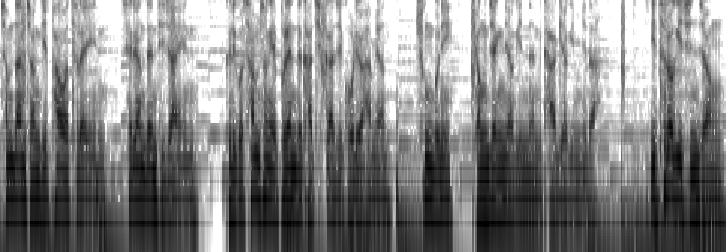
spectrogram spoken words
첨단 전기 파워트레인, 세련된 디자인, 그리고 삼성의 브랜드 가치까지 고려하면 충분히 경쟁력 있는 가격입니다. 이 트럭이 진정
